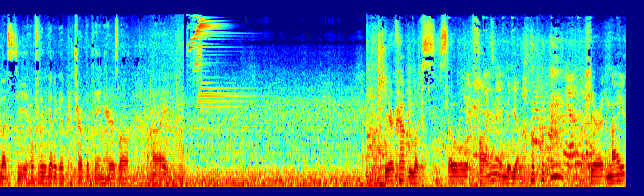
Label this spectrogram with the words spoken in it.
let's see. Hopefully we get a good picture of the plane here as well. All right. The aircraft looks so fun in the yellow here at night.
